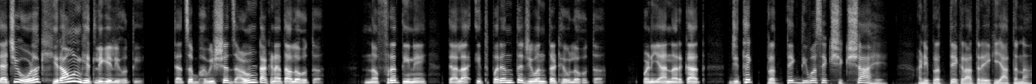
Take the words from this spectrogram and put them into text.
त्याची ओळख हिरावून घेतली गेली होती. त्याचं भविष्य जाळून टाकण्यात आलं होतं. नफरतीने त्याला इथपर्यंत जिवंत ठेवलं होतं. पण या नरकात जिथे प्रत्येक दिवस एक शिक्षा आहे. आणि प्रत्येक रात्र एक यातना.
